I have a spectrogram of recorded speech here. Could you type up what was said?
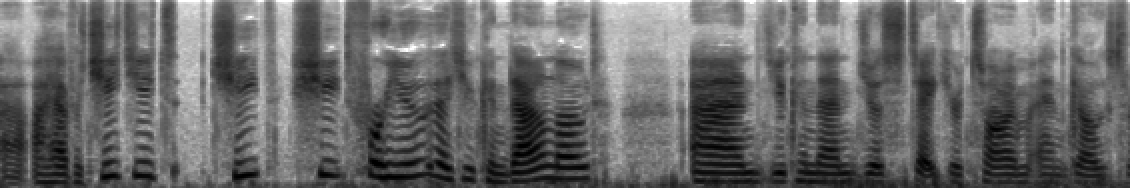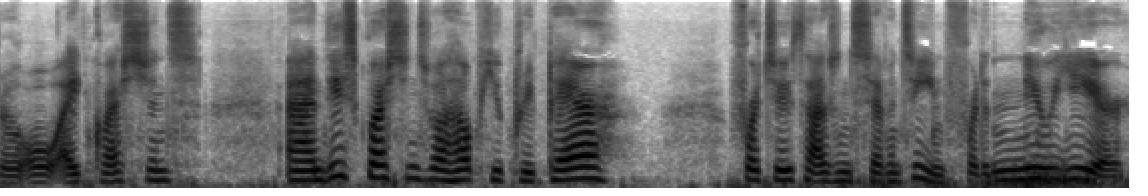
uh, I have a cheat sheet, cheat sheet for you that you can download and you can then just take your time and go through all eight questions. And these questions will help you prepare for 2017 for the new year.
